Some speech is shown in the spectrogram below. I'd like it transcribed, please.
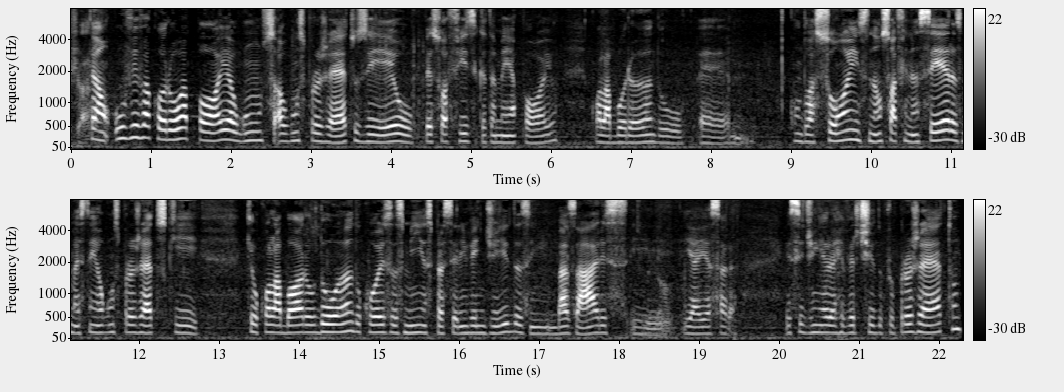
está? Então, o Viva Coroa apoia alguns, alguns projetos e eu, pessoa física, também apoio, colaborando é, com doações, não só financeiras, mas tem alguns projetos que, que eu colaboro doando coisas minhas para serem vendidas em bazares e, e aí essa, esse dinheiro é revertido para o projeto.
